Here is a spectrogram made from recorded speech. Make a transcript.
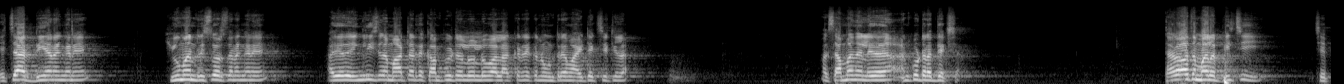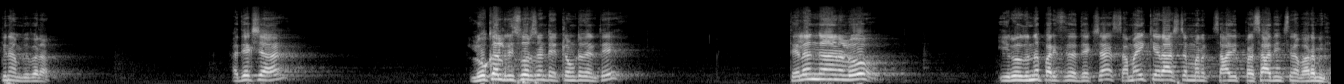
హెచ్ఆర్డి అనగానే హ్యూమన్ రిసోర్స్ అనగానే అదేదో ఇంగ్లీష్లో మాట్లాడితే కంప్యూటర్లలో వాళ్ళు అక్కడెక్కడ ఉంటారేమో హైటెక్ సిటీలో మాకు సంబంధం లేదా అనుకుంటారు అధ్యక్ష. తర్వాత మళ్ళీ పిలిచి చెప్పినాం వివరాలు. అధ్యక్ష లోకల్ రిసోర్స్ అంటే ఎట్లా ఉంటుందంటే తెలంగాణలో ఈరోజున్న పరిస్థితి అధ్యక్ష సమైక్య రాష్ట్రం మనకు సాధి ప్రసాదించిన వరం ఇది.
